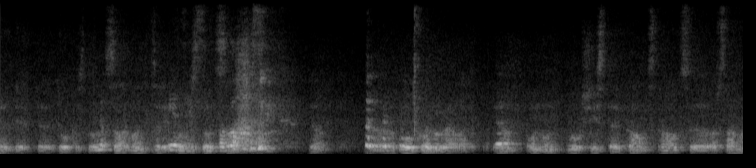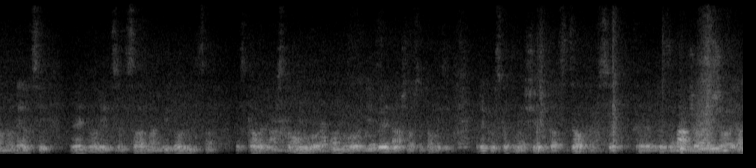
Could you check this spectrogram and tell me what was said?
ēdiet to, kas dod sārmani, dzeriet to, kas dod glāzi. Jā. Lūk, jā, un, un lūk, šis te kalns trauks uh, ar sārmanu reakciju veido arī zem sārmanu vidu organismā, tas kavē visu onkoloģiju veidošanos un tam līdzīgi. Reku skatāmies, šī ir tāds dzeltens, uh, redzam, Labi. augšā, jā.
